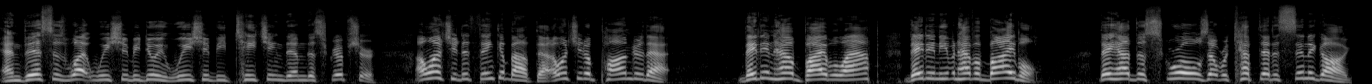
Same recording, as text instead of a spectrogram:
And this is what we should be doing. We should be teaching them the scripture. I want you to think about that. I want you to ponder that. They didn't have Bible app. They didn't even have a Bible. They had the scrolls that were kept at a synagogue.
